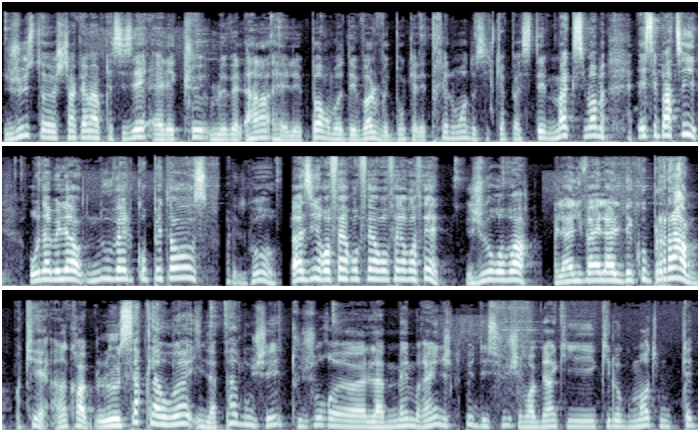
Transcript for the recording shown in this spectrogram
Juste, euh, je tiens quand même à préciser, elle est que level 1. Elle est pas en mode evolve. Donc, elle est très loin de ses capacités maximum. Et c'est parti. On améliore nouvelle compétence. Let's go. Vas-y, refais, refais, refais, refais. Je veux revoir. Et là, il va, et là, elle découpe. Bram Ok, incroyable. Le cercle à haut, il n'a pas bougé. Toujours euh, la même range. Un peu déçu. J'aimerais bien qu'il augmente. Une peut-être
